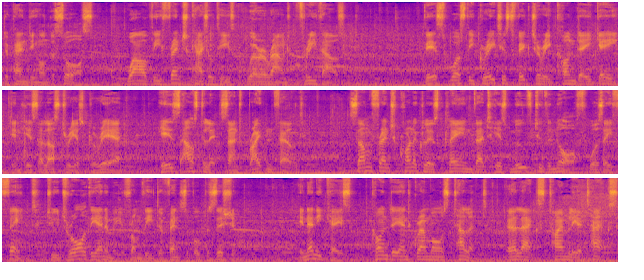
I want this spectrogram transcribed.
depending on the source, while the French casualties were around 3,000. This was the greatest victory Condé gained in his illustrious career, his Austerlitz and Breitenfeld. Some French chroniclers claim that his move to the north was a feint to draw the enemy from the defensible position. In any case, Condé and Gramont's talent, Erlach's timely attacks,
